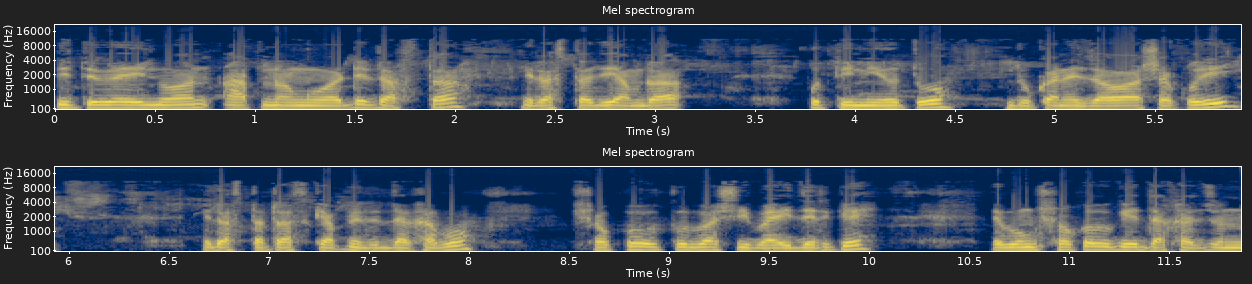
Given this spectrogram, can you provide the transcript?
তৃতীয় নন আট নং ওয়ার্ডের রাস্তা। এই রাস্তা দিয়ে আমরা প্রতিনিয়ত দোকানে যাওয়া আসা করি। এই রাস্তাটা আজকে আপনাদের দেখাবো। সকল প্রবাসী ভাইদেরকে এবং সকলকে দেখার জন্য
